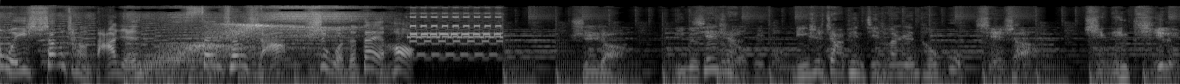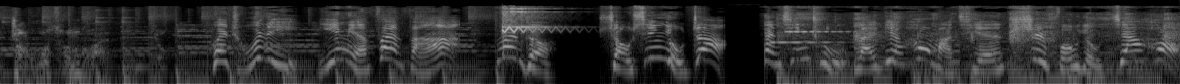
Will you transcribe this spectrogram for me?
身为商场达人，三枪侠是我的代号。先生，您的先生，您是诈骗集团人头户。先生，请您提领账户存款。快处理，以免犯法。慢着，小心有诈！看清楚来电号码前是否有加号，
